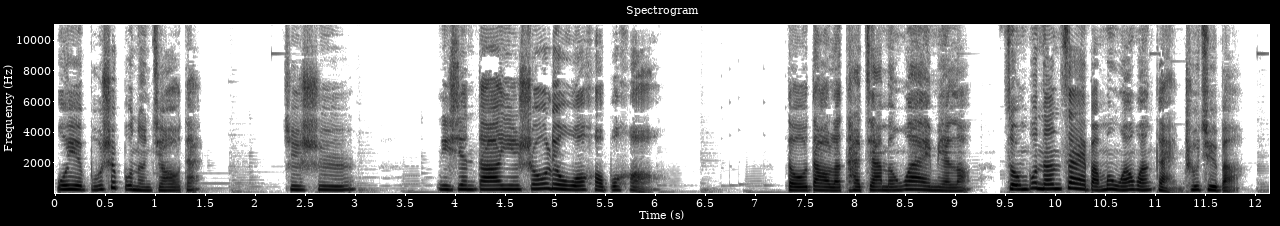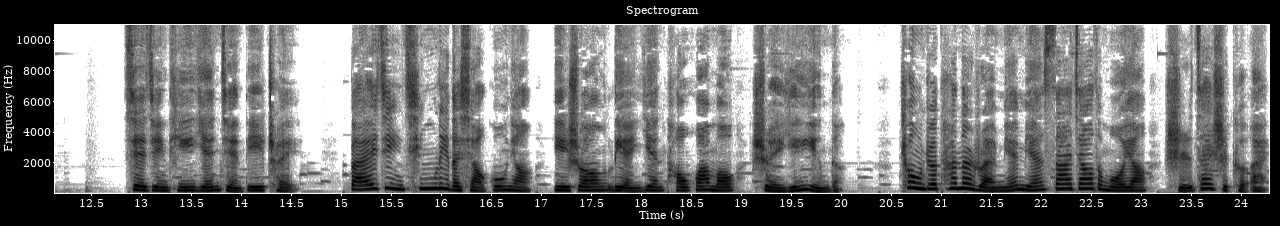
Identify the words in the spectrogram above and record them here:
我也不是不能交代。只是，你先答应收留我好不好？都到了他家门外面了，总不能再把孟婉婉赶出去吧？谢景亭眼睑低垂，白净清丽的小姑娘，一双潋艳桃花眸，水盈盈的，冲着她那软绵绵撒娇的模样，实在是可爱，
